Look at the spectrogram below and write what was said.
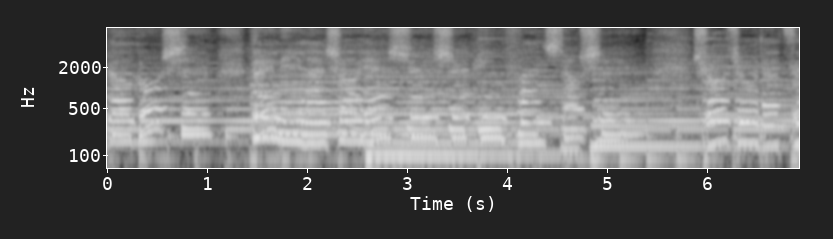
个故事，对你来说也许是平凡小事。说出的字，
